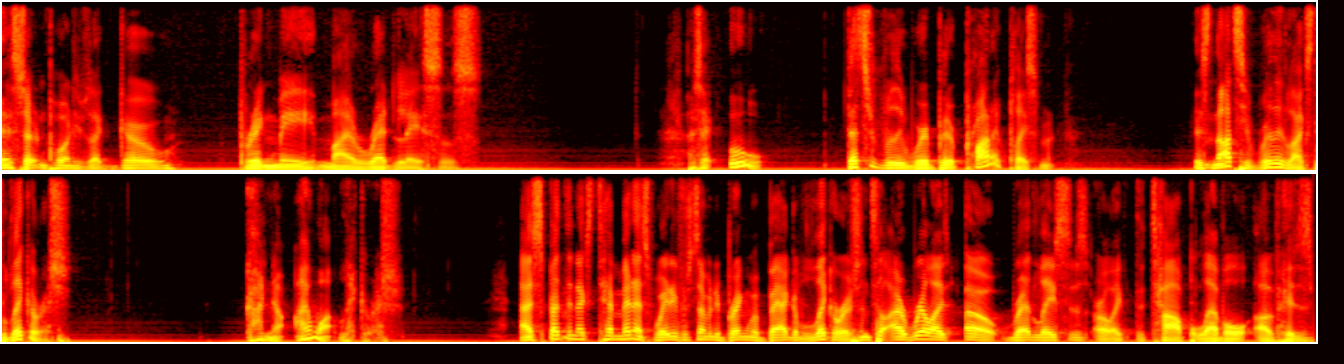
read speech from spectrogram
at a certain point, he was like, Go bring me my red laces. I was like, Ooh, that's a really weird bit of product placement. This Nazi really likes licorice. God, no, I want licorice. I spent the next 10 minutes waiting for somebody to bring him a bag of licorice until I realized, oh, red laces are like the top level of his,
